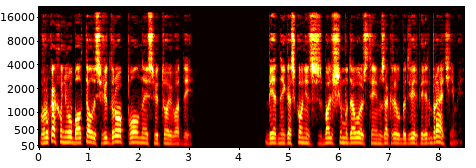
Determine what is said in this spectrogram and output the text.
В руках у него болталось ведро, полное святой воды. Бедный гасконец с большим удовольствием закрыл бы дверь перед братьями,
